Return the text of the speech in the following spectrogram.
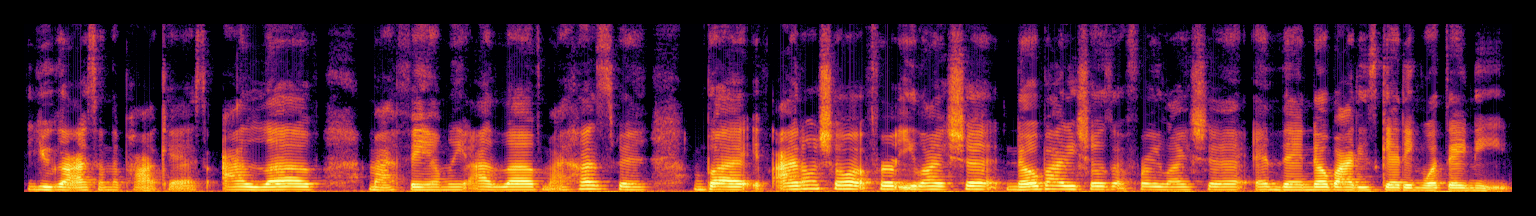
you guys on the podcast. I love my family. I love my husband. But if I don't show up for Elysha, nobody shows up for Elysha, and then nobody's getting what they need.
